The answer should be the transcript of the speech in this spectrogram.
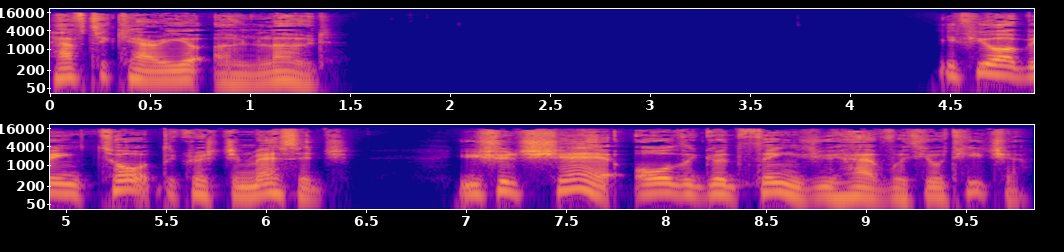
have to carry your own load. If you are being taught the Christian message, you should share all the good things you have with your teacher.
